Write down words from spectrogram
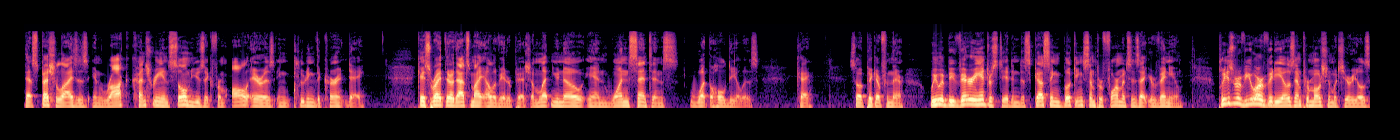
that specializes in rock, country, and soul music from all eras, including the current day. Okay, so right there, that's my elevator pitch. I'm letting you know in one sentence what the whole deal is. Okay, so I'll pick up from there. We would be very interested in discussing booking some performances at your venue. Please review our videos and promotion materials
